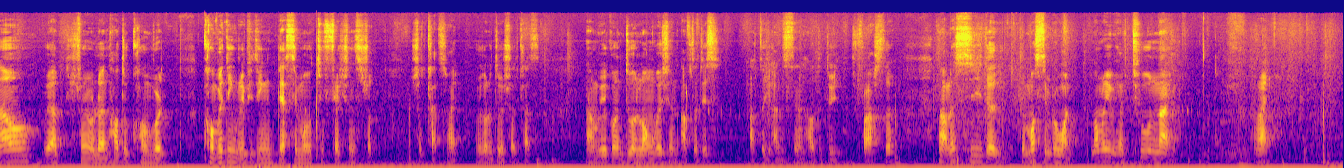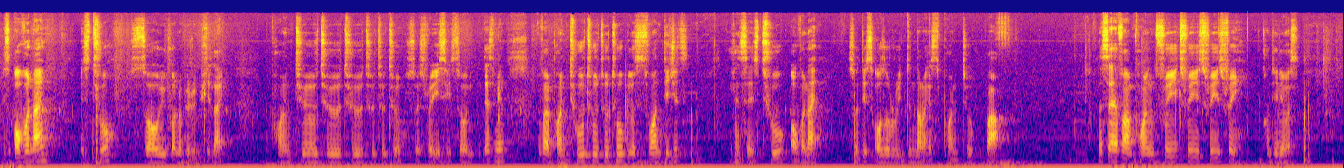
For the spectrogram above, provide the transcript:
now we are trying to learn how to convert converting repeating decimal to fractions short shortcuts right? We're going to do shortcuts. Um, we're going to do a long version after this after you understand how to do it faster. Now let's see the the most simple one. Normally we have 2 9 right? It's over 9 it's 2 so you're going to be repeat like point two two two two two two. So it's very easy. So that means if I point two two two two because it's one digit you can say it's 2 over 9 so this also written down as 0.2 bar let's say I have um, a 0.3333 continuous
